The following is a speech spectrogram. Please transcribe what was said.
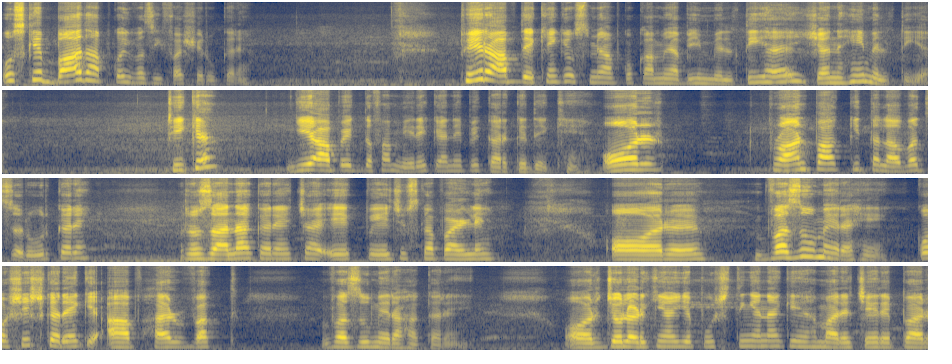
اس کے بعد آپ کوئی وظیفہ شروع کریں۔ پھر آپ دیکھیں کہ اس میں آپ کو کامیابی ملتی ہے یا نہیں ملتی ہے۔ ٹھیک ہے؟ یہ آپ ایک دفعہ میرے کہنے پہ کر کے دیکھیں۔ اور قرآن پاک کی تلاوت ضرور کریں۔ روزانہ کریں، چاہے ایک پیج اس کا پڑھ لیں۔ اور وضو میں رہیں۔ کوشش کریں کہ آپ ہر وقت وضو میں رہا کریں۔ اور جو لڑکیاں یہ پوچھتی ہیں نا کہ ہمارے چہرے پر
